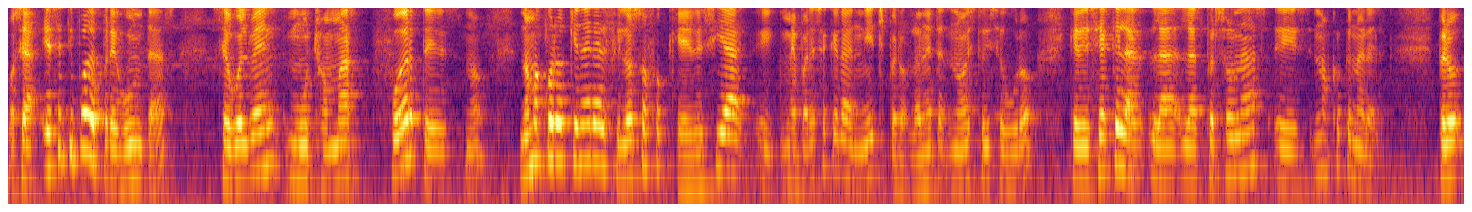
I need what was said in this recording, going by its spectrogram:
O sea, ese tipo de preguntas se vuelven mucho más fuertes, ¿no? No me acuerdo quién era el filósofo que decía, eh, me parece que era Nietzsche, pero la neta no estoy seguro, que decía que la- la- las personas, eh, no creo que no era él, pero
